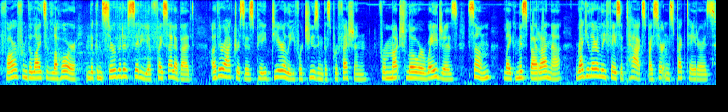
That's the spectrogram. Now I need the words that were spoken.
Far from the lights of Lahore, in the conservative city of Faisalabad, other actresses pay dearly for choosing this profession. For much lower wages, some, like Misbah Rana, regularly face attacks by certain spectators.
